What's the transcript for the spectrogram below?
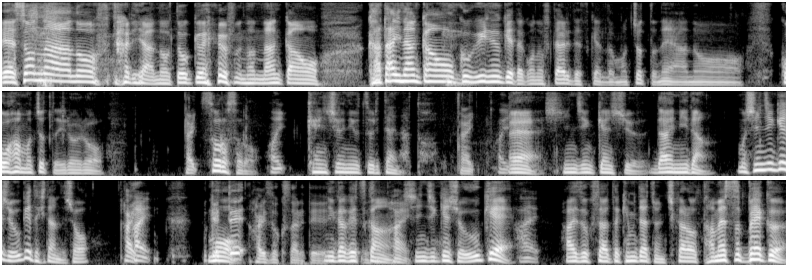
えーそんなあの 2人あの東京 FM の難関を硬い難関をくぐり抜けたこの2人ですけれどもちょっとねあのー後半もちょっといろいろはい。そろそろはい。研修に移りたいなと、はい。はい。ええ新人研修第2弾。もう新人研修受けてきたんでしょ？はい、はい受けて配属されて2ヶ月間、はい。新人研修を受けはい。配属された君たちの力を試すべく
